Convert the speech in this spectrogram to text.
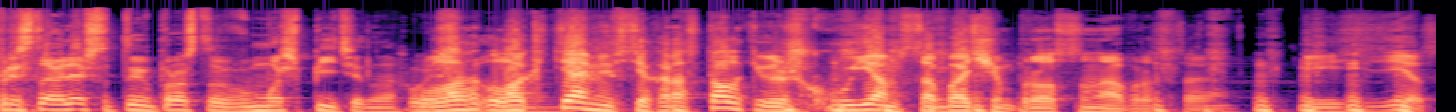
Представляешь, что ты просто в машпите находишься. Локтями всех расталкиваешь, хуям собачьим просто-напросто. Пиздец.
